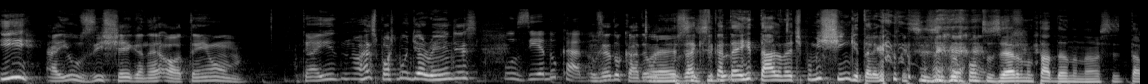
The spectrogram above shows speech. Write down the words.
E aí o Z chega, né? Ó, tem um. Tem aí uma resposta Bom Dia Rangers. O Z educado. O né? Zé Educado. É, o Zé que fica do- até irritado, né? Tipo, me xingue, tá ligado? Esse Z 2.0 não tá dando, não. Esse tá.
